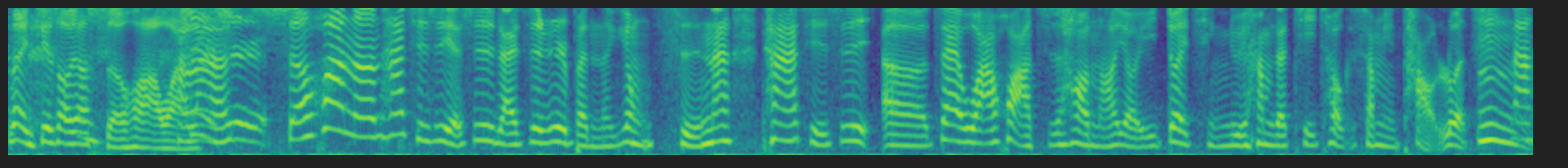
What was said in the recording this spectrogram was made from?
那你介绍一下蛇话哇？好啦，是舌话呢，它其实也是来自日本的用词。那它其实是呃，在挖画之后，然后有一对情侣他们在 TikTok 上面讨论。嗯，那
